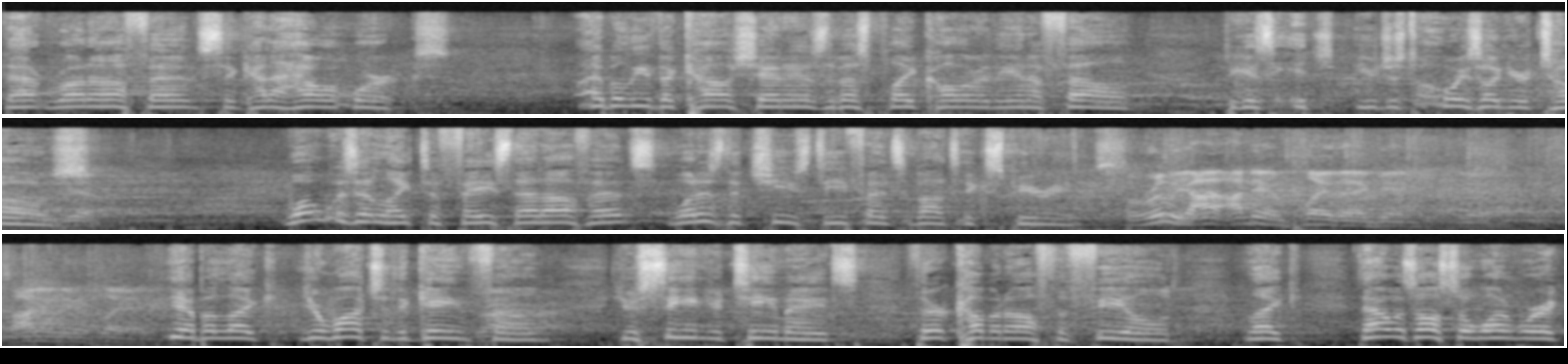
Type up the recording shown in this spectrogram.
that run offense and kind of how it works. I believe that Kyle Shanahan is the best play caller in the NFL because it's you're just always on your toes. What was it like to face that offense? What is the Chiefs' defense about to experience? So really, I, I didn't play that game. Yeah, so I didn't even play it. Yeah, but like you're watching the game film, you're seeing your teammates, they're coming off the field. Like that was also one where it,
